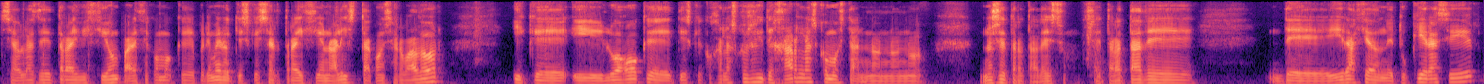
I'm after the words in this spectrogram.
Si hablas de tradición, parece como que primero tienes que ser tradicionalista, conservador, y que y luego que tienes que coger las cosas y dejarlas como están. No, no, no. No se trata de eso. Se trata de, de ir hacia donde tú quieras ir,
